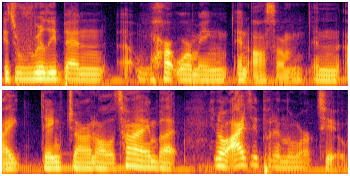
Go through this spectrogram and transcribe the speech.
it's really been uh, heartwarming and awesome. And I thank John all the time. But you know, I did put in the work too.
